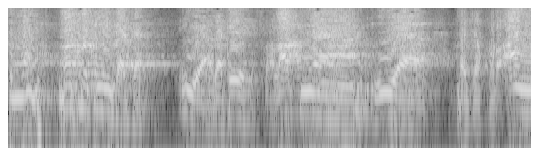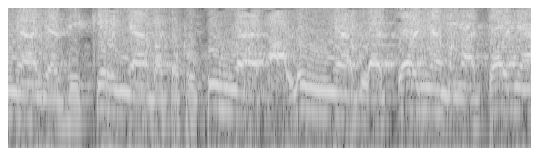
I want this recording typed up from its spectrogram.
Semua masuk ibadah. Iya, tadi salatnya, iya, baca Qur'annya, ya zikirnya, baca bukunya, taklimnya, belajarnya, mengajarnya,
